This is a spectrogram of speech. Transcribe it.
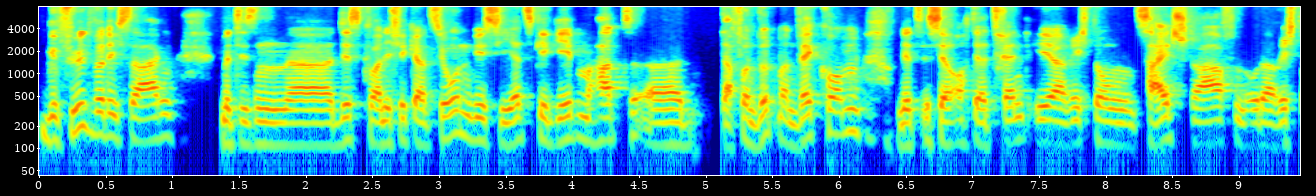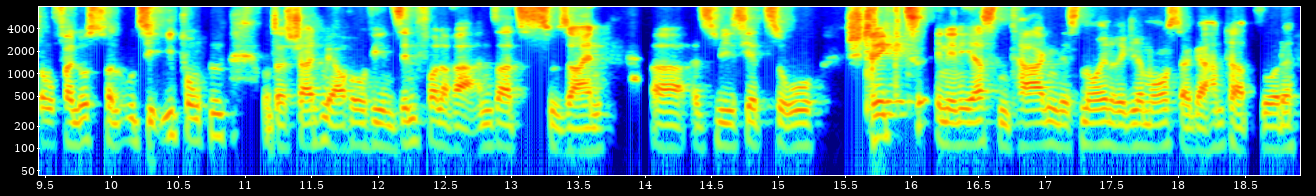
gefühlt würde ich sagen, mit diesen äh, Disqualifikationen, wie es sie jetzt gegeben hat, äh, davon wird man wegkommen. Und jetzt ist ja auch der Trend eher Richtung Zeitstrafen oder Richtung Verlust von UCI-Punkten. Und das scheint mir auch irgendwie ein sinnvollerer Ansatz zu sein, äh, als wie es jetzt so strikt in den ersten Tagen des neuen Reglements da gehandhabt wurde.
